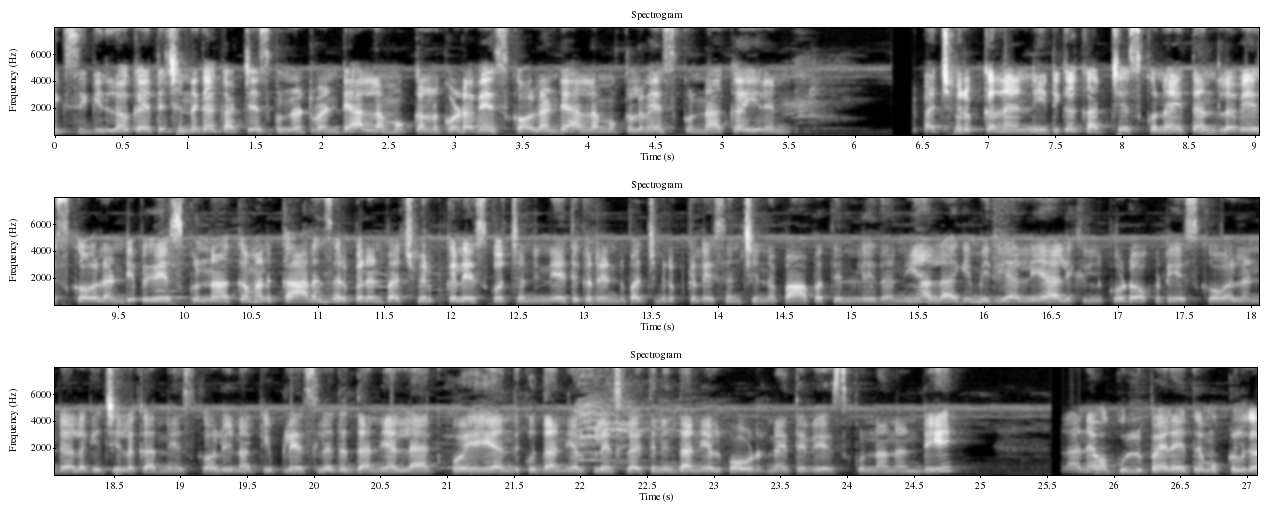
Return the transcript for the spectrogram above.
మిక్సీ గిన్నెలోకి అయితే చిన్నగా కట్ చేసుకున్నటువంటి అల్లం ముక్కలను కూడా వేసుకోవాలండి. అల్లం ముక్కలు వేసుకున్నాక ఈ రెండు పచ్చిమిరపకాయలు నీట్గా కట్ చేసుకుని అయితే అందులో వేసుకోవాలండి. వేసుకున్నాక మనకు కారం సరిపోయిన పచ్చిమిరపకాయలు వేసుకోవచ్చండి. నేనైతే ఇక్కడ రెండు పచ్చిమిరపకాయలు వేసాను. చిన్న పాప తినలేదని. అలాగే మిరియాలని యాలకులను కూడా ఒకటి వేసుకోవాలండి. అలాగే జీలకర్రని వేసుకోవాలి. నాకు ఈ ప్లేస్లో అయితే ధనియాలు లేకపోయాయి. అందుకు ధనియాల ప్లేస్లో అయితే నేను ధనియాల పౌడర్ని అయితే వేసుకున్నానండి. అలానే ఒక ఉల్లిపాయను అయితే ముక్కలుగా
